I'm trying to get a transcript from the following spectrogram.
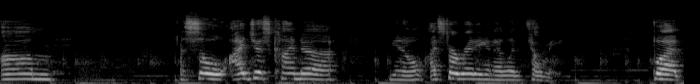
um, so I just kind of, you know, I start writing and I let it tell me. But,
